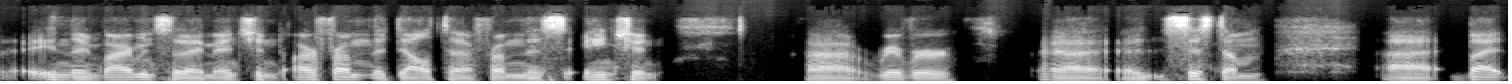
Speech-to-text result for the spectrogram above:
uh, in the environments that I mentioned are from the delta, from this ancient uh, river uh, system. Uh, but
